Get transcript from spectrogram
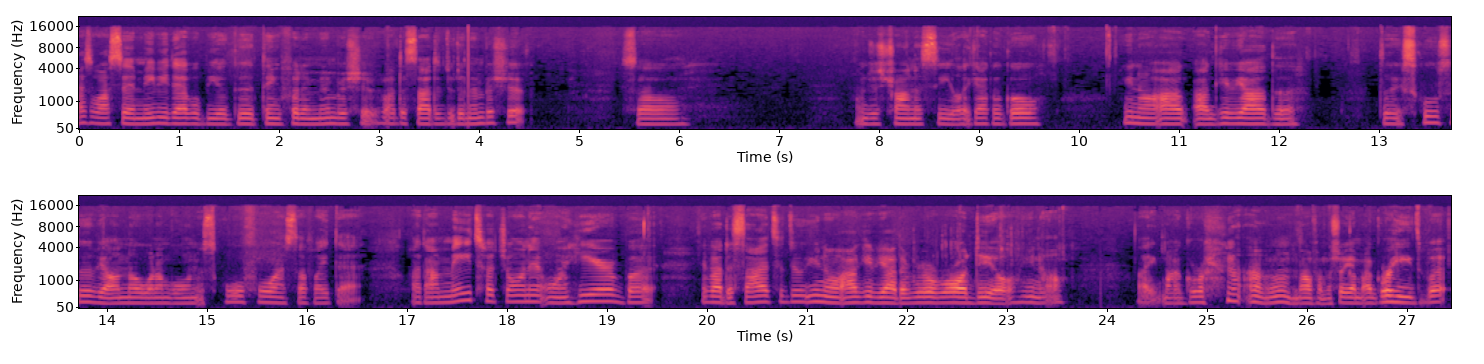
That's why I said maybe that would be a good thing for the membership if I decide to do the membership. So I'm just trying to see like I could go, you know, I I'll give y'all the the exclusive. Y'all know what I'm going to school for and stuff like that. Like I may touch on it on here, but if I decide to do, you know, I'll give y'all the real raw deal, you know. Like my grade, I don't know if I'm gonna show y'all my grades, but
